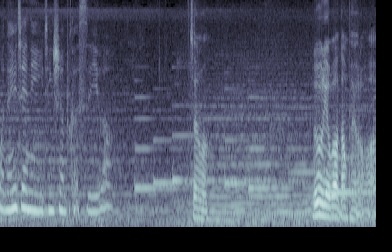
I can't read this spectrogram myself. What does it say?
我能遇见你已经是很不可思议了。真的吗？如果你有把我当朋友的话，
